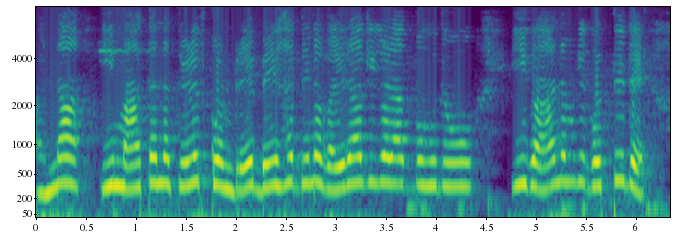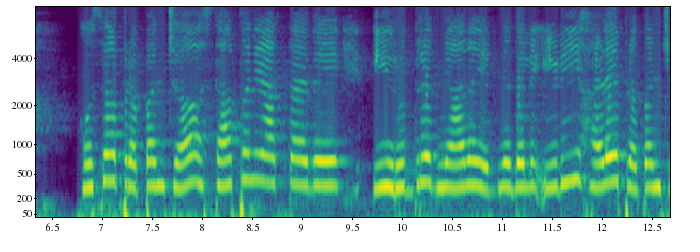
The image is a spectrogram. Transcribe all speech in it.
ಅಣ್ಣ, ಈ ಮಾತನ್ನ ತಿಳಿದುಕೊಂಡ್ರೆ ದೇಹದಿನ ವೈರಾಗಿಗಳಾಗಬಹುದು. ಈಗ ನಮಗೆ ಗೊತ್ತಿದೆ, ಹೊಸ ಪ್ರಪಂಚ ಸ್ಥಾಪನೆ ಆಗ್ತಾ ಇದೆ. ಈ ರುದ್ರ ಜ್ಞಾನ ಯಜ್ಞದಲ್ಲಿ ಇಡೀ ಹಳೆ ಪ್ರಪಂಚ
